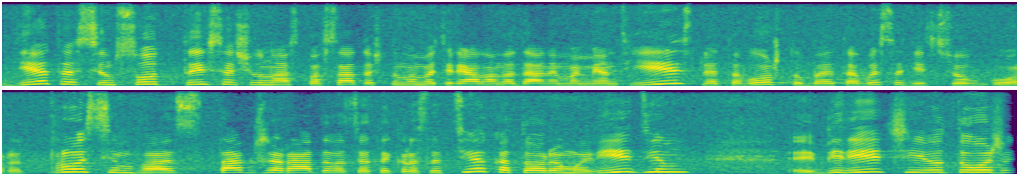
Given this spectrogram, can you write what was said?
где-то 700 тысяч у нас посадочного материала на данный момент есть для того, чтобы это высадить все в город. Просим вас также радоваться этой красоте, которую мы видим, беречь ее тоже.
